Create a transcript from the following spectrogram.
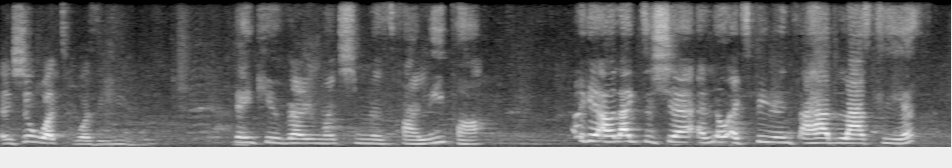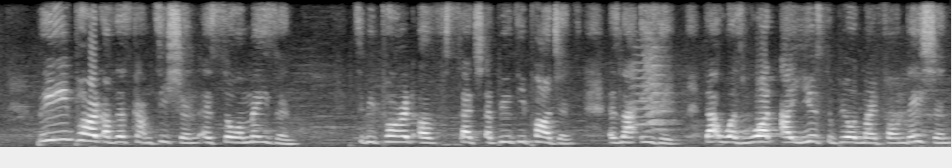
and show what was in you. Thank you very much, Ms. Philippa. Okay, I would like to share a little experience I had last year. Being part of this competition is so amazing. To be part of such a beauty pageant is not easy. That was what I used to build my foundation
